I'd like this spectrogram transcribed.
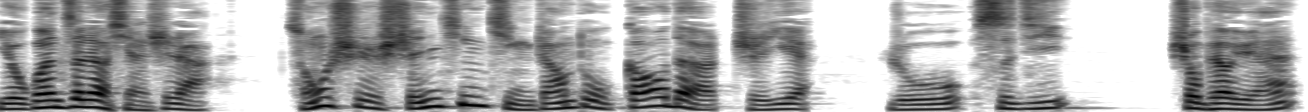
有关资料显示啊，从事神经紧张度高的职业，如司机、售票员，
